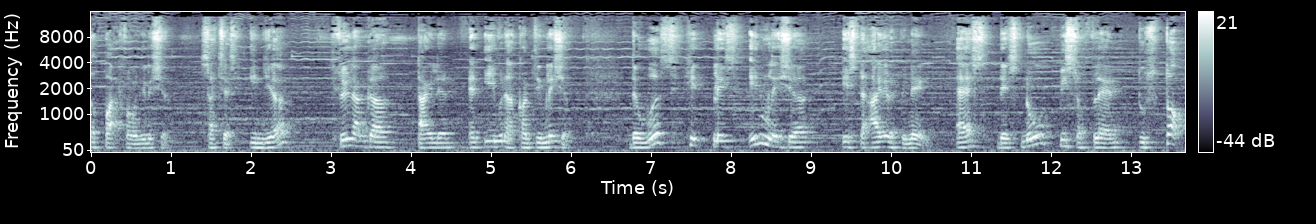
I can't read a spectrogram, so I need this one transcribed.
apart from Indonesia, such as India, Sri Lanka, Thailand, and even our country Malaysia. The worst hit place in Malaysia is the island of Penang, as there's no piece of land to stop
